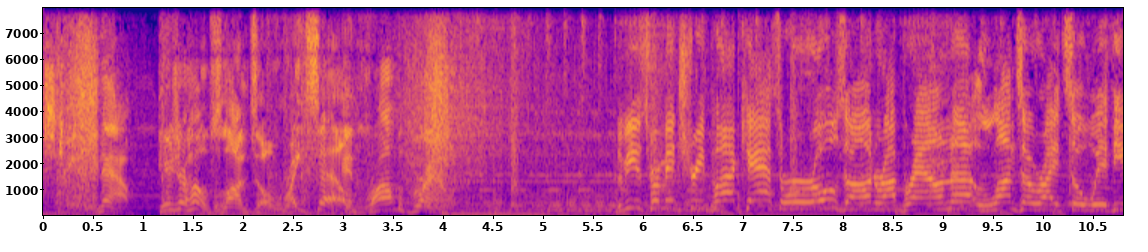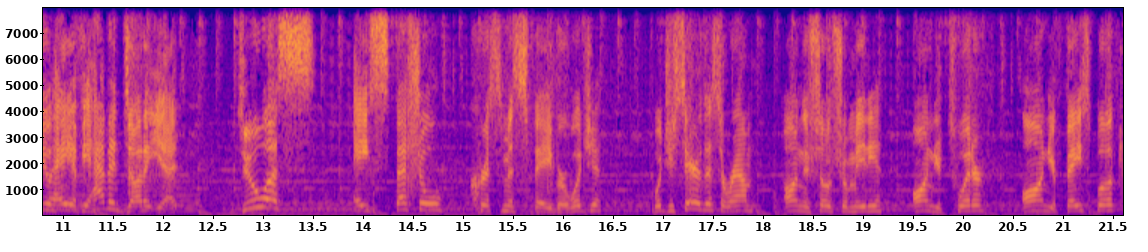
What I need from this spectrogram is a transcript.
Street. Now, here's your host, Lonzo Writesel and Rob Brown. The Views from Mint Street podcast rolls on. Rob Brown, uh, Lonzo Writesel with you. Hey, if you haven't done it yet, do us a special Christmas favor, would you? Would you share this around on your social media, on your Twitter, on your Facebook,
